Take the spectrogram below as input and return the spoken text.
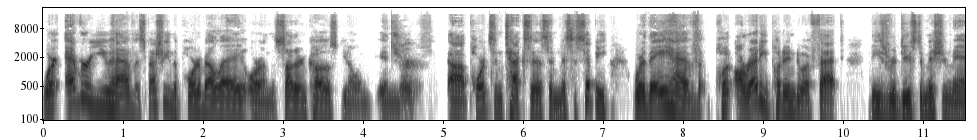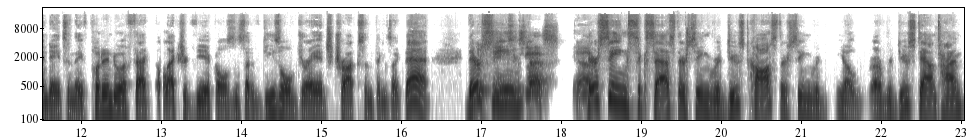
wherever you have, especially in the port of LA or on the southern coast, you know, in, in sure. Uh, ports in Texas and Mississippi, where they have put already put into effect these reduced emission mandates and they've put into effect electric vehicles instead of diesel drayage trucks and things like that. They're, seeing, success. Yeah. they're seeing success. They're seeing reduced costs. They're seeing re- you know uh, reduced downtime,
